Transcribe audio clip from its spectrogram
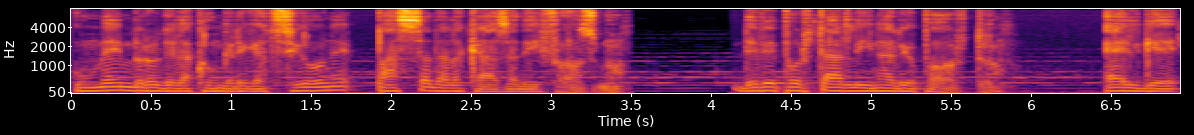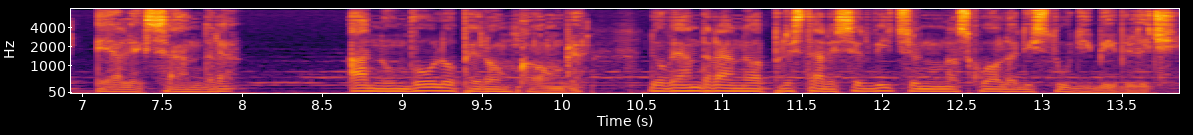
un membro della congregazione passa dalla casa dei Fosmo. Deve portarli in aeroporto. Elghe e Alexandra hanno un volo per Hong Kong, dove andranno a prestare servizio in una scuola di studi biblici.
